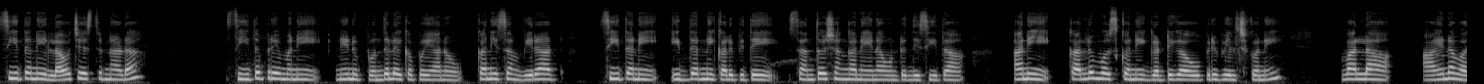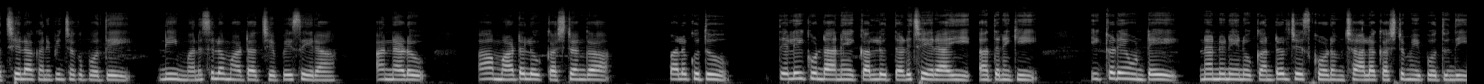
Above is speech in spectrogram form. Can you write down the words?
సీతని లవ్ చేస్తున్నాడా? సీత ప్రేమని నేను పొందలేకపోయాను. కనీసం విరాట్ సీతని ఇద్దరిని కలిపితే సంతోషంగానైనా ఉంటుంది సీత. అని కళ్ళు మూసుకొని గట్టిగా ఊపిరి పీల్చుకొని వాళ్ళ ఆయన వచ్చేలా కనిపించకపోతే నీ మనసులో మాట చెప్పేసేరా? అన్నాడు. ఆ మాటలు కష్టంగా పలుకుతూ తెలియకుండానే కళ్ళు తడిచేరాయి అతనికి. ఇక్కడే ఉంటే నన్ను నేను కంట్రోల్ చేసుకోవడం చాలా కష్టమైపోతుంది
